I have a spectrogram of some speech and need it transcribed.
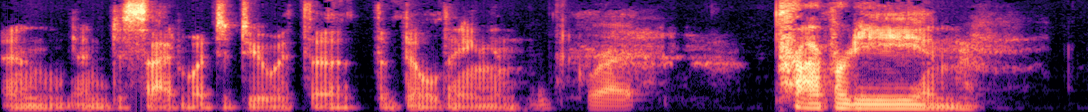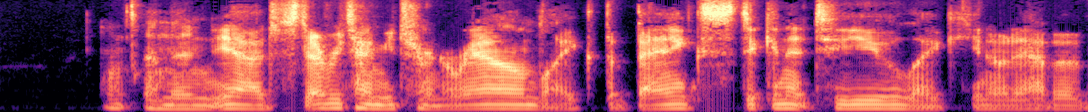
and, and decide what to do with the the building and Right. property and and then yeah just every time you turn around like the bank's sticking it to you like you know to have a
